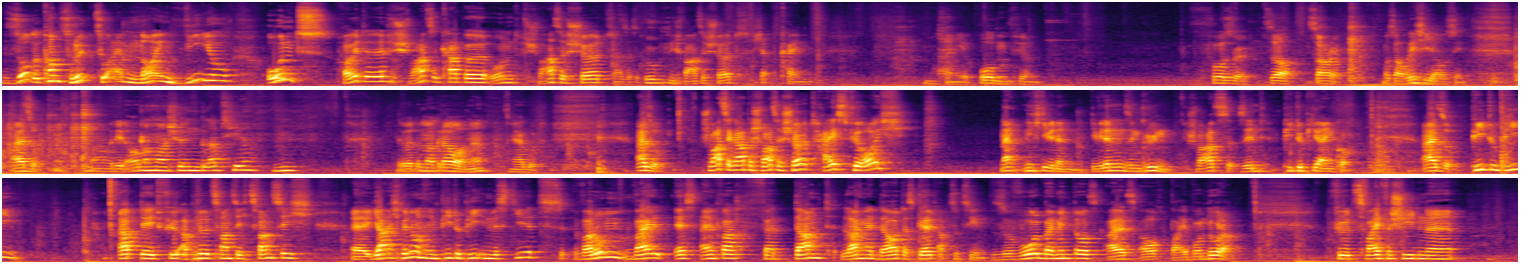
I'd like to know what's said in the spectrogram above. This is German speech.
So, willkommen zurück zu einem neuen Video und heute schwarze Kappe und schwarzes Shirt, also irgendein schwarzes Shirt. Ich habe kein, muss man hier oben führen. Fussel. So, sorry, muss auch richtig aussehen. Also, machen wir den auch nochmal schön glatt hier. Hm. Der wird immer grauer, ne? Ja gut. Also, schwarze Kappe, schwarzes Shirt heißt für euch, Nein, nicht Dividenden. Dividenden sind grün. Schwarz sind P2P-Einkommen. Also, P2P Update für April 2020. Äh, ja, ich bin auch in P2P investiert. Warum? Weil es einfach verdammt lange dauert, das Geld abzuziehen. Sowohl bei Mintos als auch bei Bondora. Für zwei verschiedene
